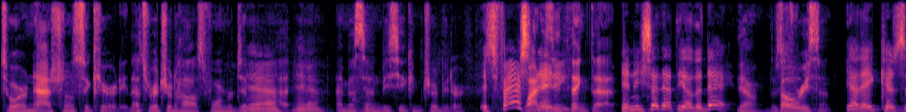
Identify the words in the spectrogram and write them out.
to our national security. That's Richard Haass, former diplomat, yeah. and MSNBC contributor. It's fascinating. Why does he think that? And he said that the other day. Yeah, this So- is recent. Yeah, because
